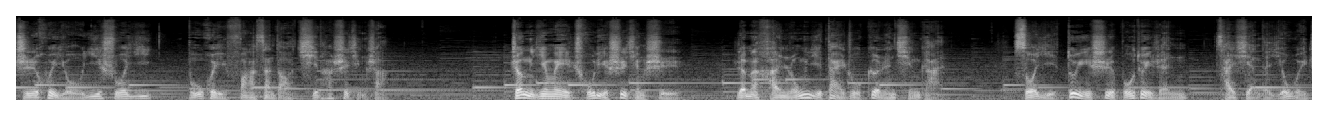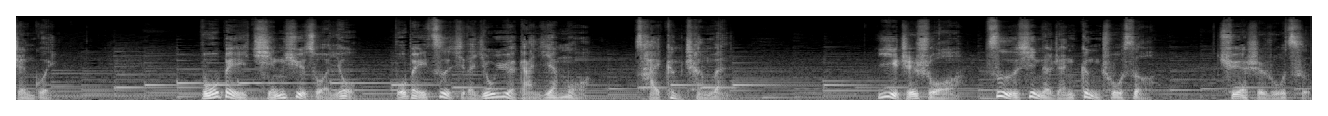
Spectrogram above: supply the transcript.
只会有一说一，不会发散到其他事情上。正因为处理事情时，人们很容易带入个人情感，所以对事不对人才显得尤为珍贵。不被情绪左右，不被自己的优越感淹没，才更沉稳。一直说自信的人更出色，确实如此。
